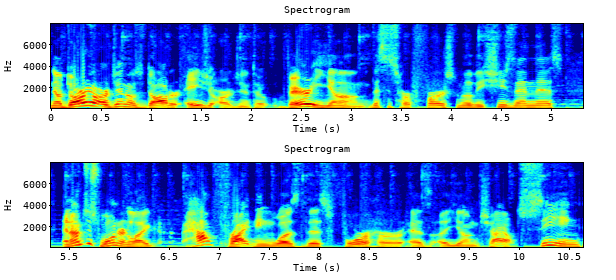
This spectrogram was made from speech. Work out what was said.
Now, Dario Argento's daughter, Asia Argento, very young. This is her first movie. She's in this. And I'm just wondering, like, how frightening was this for her as a young child? Seeing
